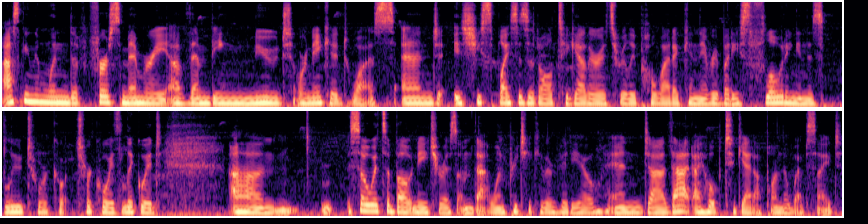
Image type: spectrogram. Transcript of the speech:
asking them when the first memory of them being nude or naked was. And she splices it all together. It's really poetic, and everybody's floating in this blue turco- turquoise liquid. Um, so it's about naturism, that one particular video, and uh, that I hope to get up on the website.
